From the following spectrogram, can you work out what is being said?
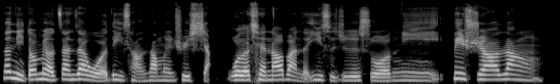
那你都没有站在我的立场上面去想。我的前老板的意思就是说，你必须要让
